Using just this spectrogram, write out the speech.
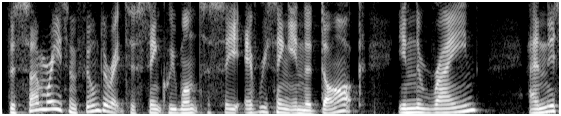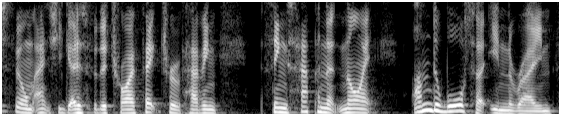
For some reason, film directors think we want to see everything in the dark, in the rain, and this film actually goes for the trifecta of having things happen at night underwater in the rain.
